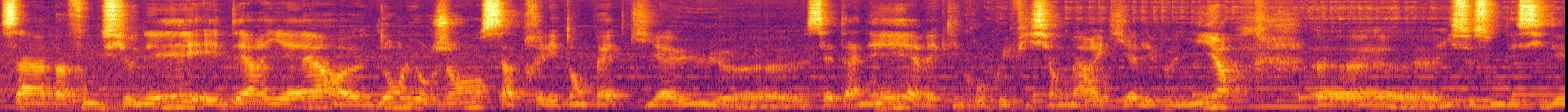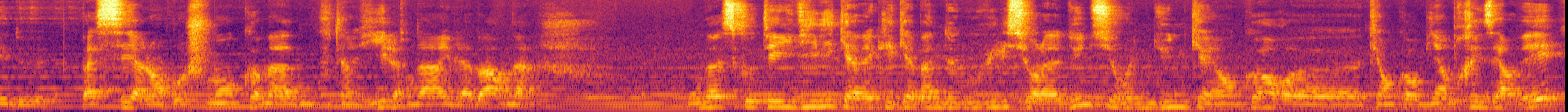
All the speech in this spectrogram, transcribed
ça n'a pas fonctionné. Et derrière, dans l'urgence, après les tempêtes qu'il y a eu cette année, avec les gros coefficients de marée qui allaient venir, euh, ils se sont décidés de passer à l'enrochement comme à Coutainville. On arrive là-bas, on a, on a ce côté idyllique avec les cabanes de Gouville sur la dune, sur une dune qui est encore, euh, bien préservée.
